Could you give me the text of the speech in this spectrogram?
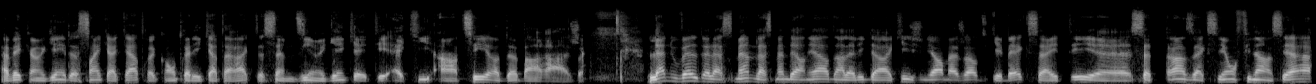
avec un gain de 5 à 4 contre les Cataractes samedi, un gain qui a été acquis en tir de barrage. La nouvelle de la semaine, la semaine dernière dans la Ligue de hockey junior majeur du Québec, ça a été euh, cette transaction financière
